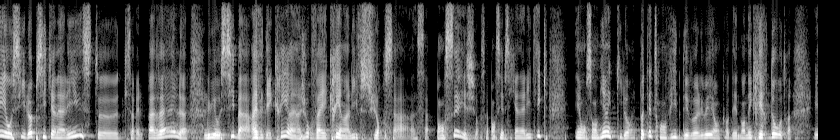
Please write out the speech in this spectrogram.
Et aussi le psychanalyste, euh, qui s'appelle Pavel, lui aussi bah, rêve d'écrire et un jour va écrire un livre sur sa, sa pensée, sur sa pensée psychanalytique. Et on sent bien qu'il aurait peut-être envie d'évoluer encore, d'en écrire d'autres. Et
